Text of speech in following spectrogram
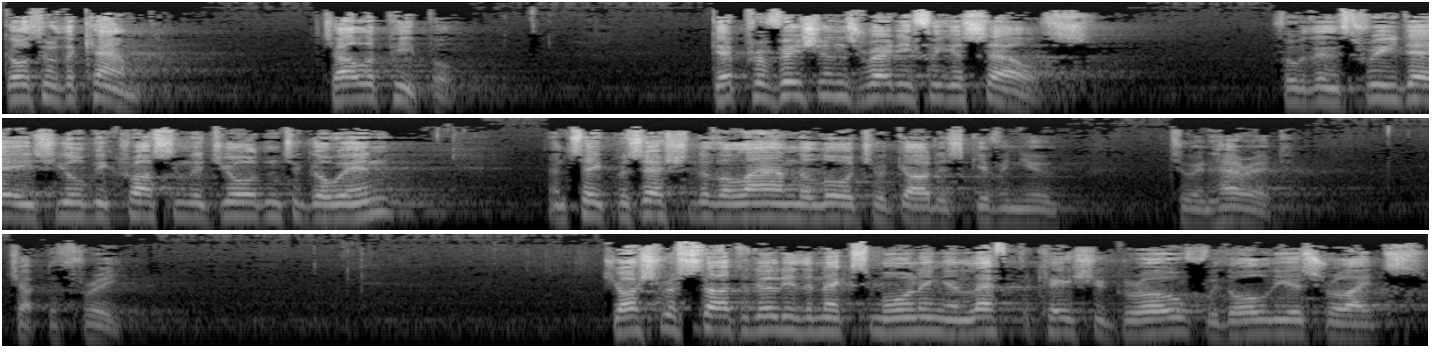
go through the camp, tell the people, get provisions ready for yourselves, for within three days you'll be crossing the Jordan to go in and take possession of the land the Lord your God has given you to inherit. Chapter 3. Joshua started early the next morning and left Acacia Grove with all the Israelites.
